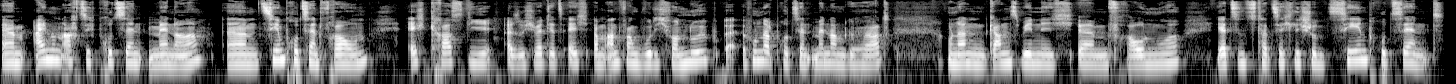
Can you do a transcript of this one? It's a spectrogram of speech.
Ähm, 81% Männer, ähm, 10% Frauen. Echt krass, die, also ich werde jetzt echt, am Anfang wurde ich von 0, äh, 100% Männern gehört und dann ganz wenig ähm, Frauen nur. Jetzt sind es tatsächlich schon 10%.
